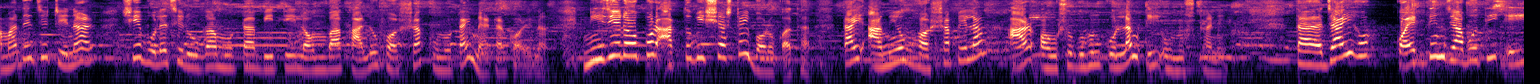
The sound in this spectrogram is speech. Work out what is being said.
আমাদের যে ট্রেনার, সে বলেছে রোগা, মোটা, বেটে, লম্বা, কালো, ফর্সা কোনোটাই ম্যাটার করে না। নিজের ওপর আত্মবিশ্বাসটাই বড় কথা। তাই আমিও ভরসা পেলাম আর অংশগ্রহণ করলাম এই অনুষ্ঠানে। তা যাই হোক, কয়েকদিন যাবতই এই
